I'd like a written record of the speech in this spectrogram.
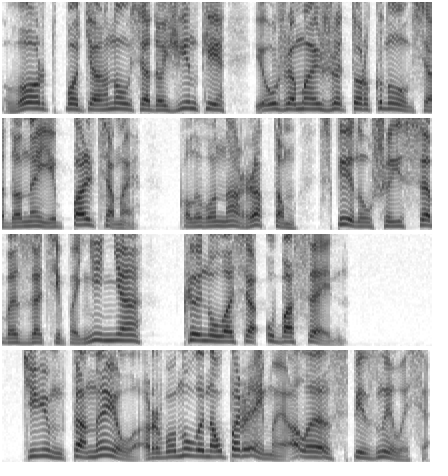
Ворд потягнувся до жінки і уже майже торкнувся до неї пальцями, коли вона раптом, скинувши із себе заціпеніння, кинулася у басейн. Тім та Нейл рвонули навперейми, але спізнилися.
